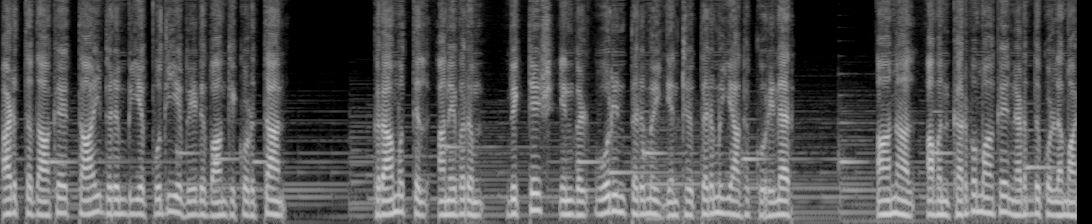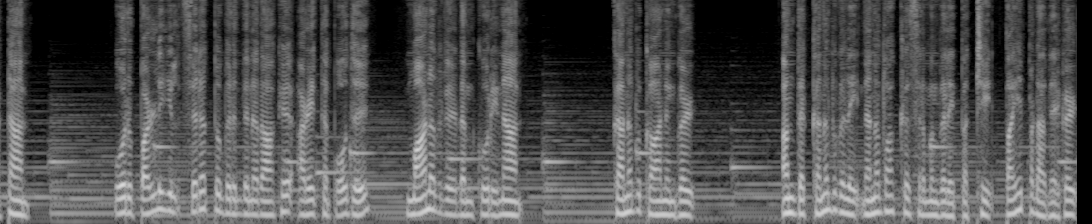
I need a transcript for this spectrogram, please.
அடுத்ததாக தாய் விரும்பிய புதிய வீடு வாங்கிக் கொடுத்தான். கிராமத்தில் அனைவரும் விக்டேஷ் எங்கள் ஊரின் பெருமை என்று பெருமையாக கூறினர். ஆனால் அவன் கர்வமாக நடந்து கொள்ள மாட்டான். ஒரு பள்ளியில் சிறப்பு விருந்தினராக அழைத்தபோது மாணவர்களிடம் கூறினான் கனவு காணுங்கள். அந்த கனவுகளை நனவாக்க சிரமங்களைப் பற்றி பயப்படாதீர்கள்.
